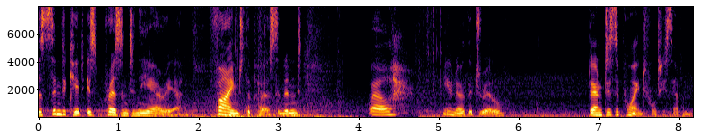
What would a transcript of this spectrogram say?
The Syndicate is present in the area. Find the person and... Well, you know the drill. Don't disappoint, 47.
